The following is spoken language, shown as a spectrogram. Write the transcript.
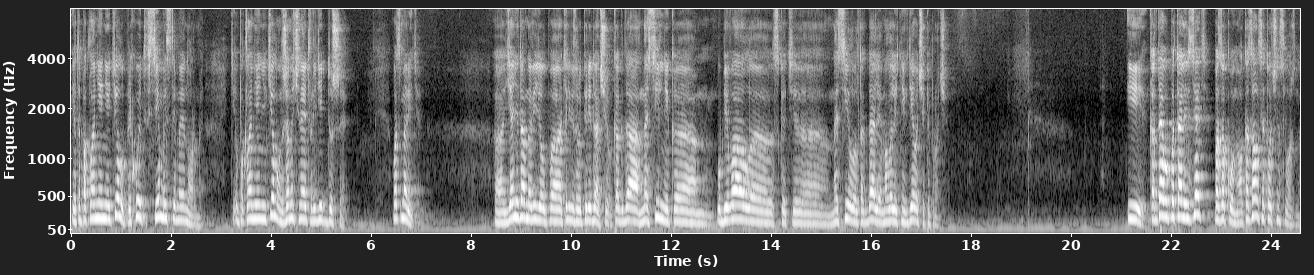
И это поклонение телу приходит все мыслимые нормы. Поклонение телу уже начинает вредить душе. Вот смотрите. Э, я недавно видел по телевизору передачу, когда насильник э, убивал, э, сказать, насиловал и так далее малолетних девочек и прочее. И когда его пытались взять по закону, оказалось это очень сложно.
